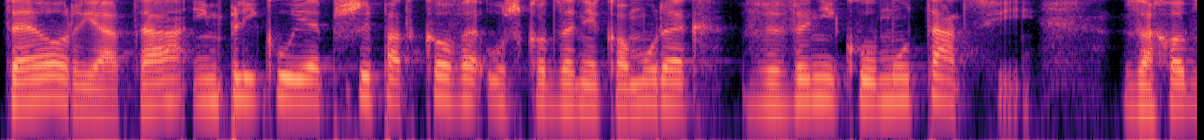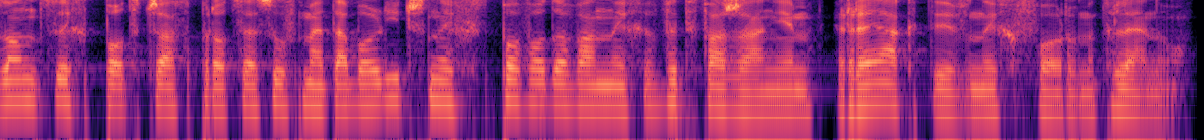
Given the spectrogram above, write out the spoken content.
Teoria ta implikuje przypadkowe uszkodzenie komórek w wyniku mutacji zachodzących podczas procesów metabolicznych spowodowanych wytwarzaniem reaktywnych form tlenu.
